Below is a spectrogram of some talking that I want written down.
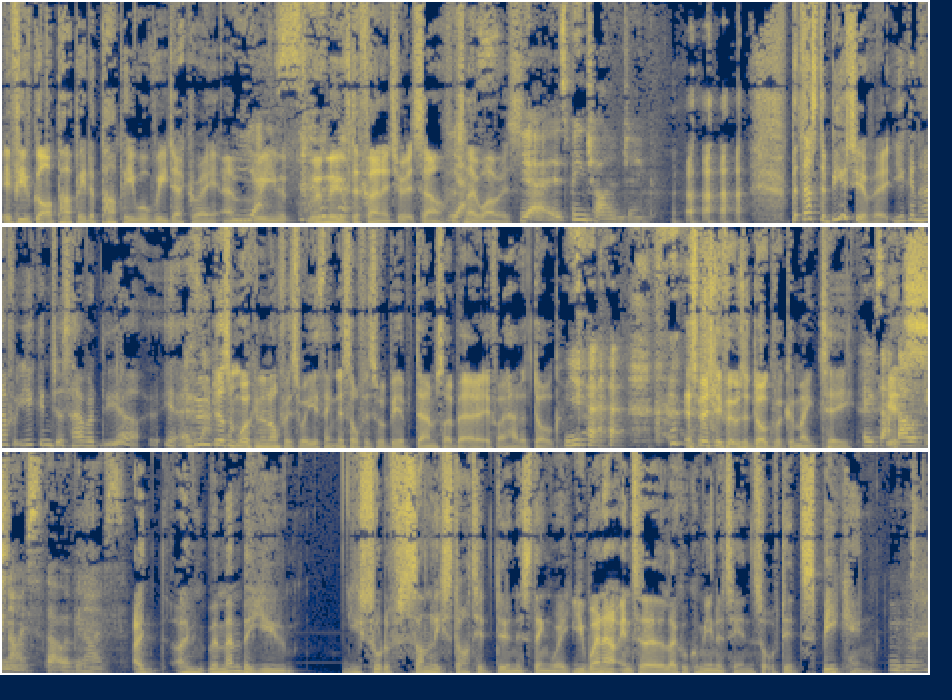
If you've got a puppy, the puppy will redecorate and yes. re- remove the furniture itself. There's yes. no worries. Yeah, it's been challenging. but that's the beauty of it. You can have, you can just have a, yeah, yeah. Exactly. Who doesn't work in an office where you think this office would be a damn sight better if I had a dog? Yeah. Especially if it was a dog that could make tea. Exactly. It's, that would be nice. That would be nice. I, I remember you, you sort of suddenly started doing this thing where you went out into the local community and sort of did speaking. Mm-hmm.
